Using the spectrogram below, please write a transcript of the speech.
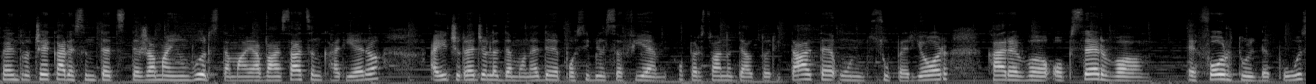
Pentru cei care sunteți deja mai în vârstă, mai avansați în carieră, aici regele de monede e posibil să fie o persoană de autoritate, un superior care vă observă efortul depus,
